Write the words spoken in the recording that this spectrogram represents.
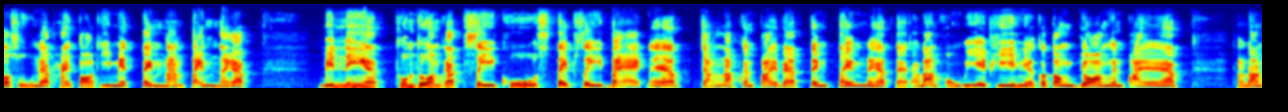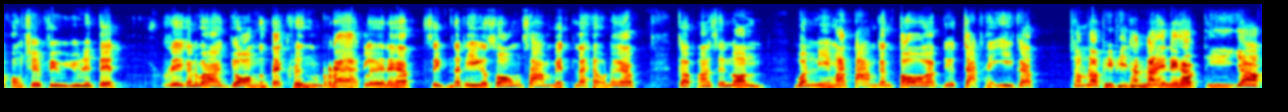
ต่อศูนย์ครับ ให้ต่อที่เม็ดเต็มน้ำเต็มนะครับ บินนี้ครับท่วมๆครับ 4 คู่สเต็ป4แตกนะครับจังหนับกันไปแบบเต็มๆนะครับ แต่ทางด้านของ VIP เนี่ยก็ต้องยอมกันไปนะครับางด้านของเชฟฟิลด์ยูไนเต็ดเรียกกันว่ายอมตั้งแต่ครึ่งแรกเลยนะครับ 10 นาทีก็ 2-3 เม็ดแล้วนะครับ กับอาร์เซนอลวันนี้มาตามกันต่อครับ เดี๋ยวจัดให้อีกครับสำหรับพี่ๆท่านไหนนะครับ ที่อยาก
